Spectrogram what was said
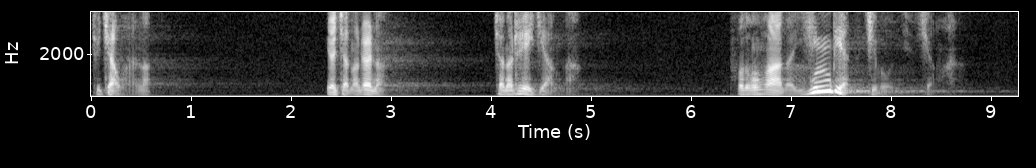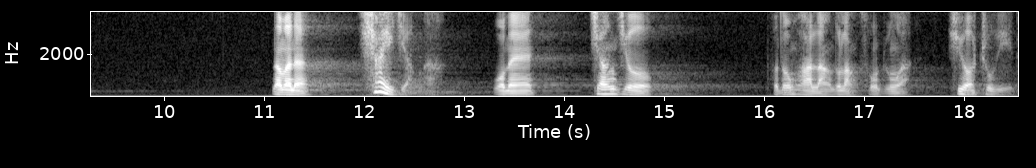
就讲完了。要讲到这儿呢，讲到这一讲啊，普通话的音变的基本问题就讲完了。那么呢，下一讲啊，我们将就普通话朗读朗诵中啊需要注意的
